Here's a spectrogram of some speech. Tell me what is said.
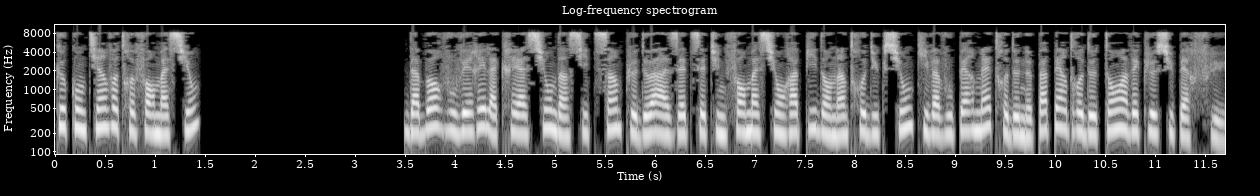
Que contient votre formation? D'abord vous verrez la création d'un site simple de A à Z. C'est une formation rapide en introduction qui va vous permettre de ne pas perdre de temps avec le superflu.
